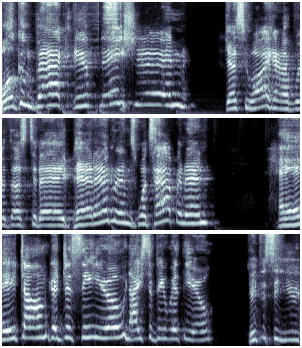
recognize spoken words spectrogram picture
Welcome back, If Nation. Guess who I have with us today? Pat Edmonds. What's happening? Hey, Tom. Good to see you. Nice to be with you. Good to see you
